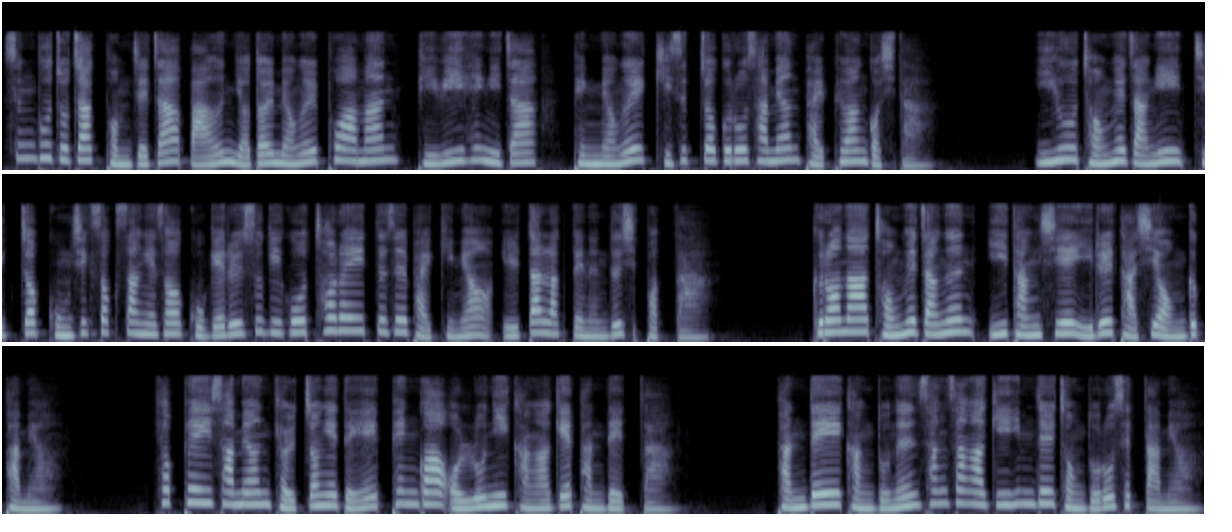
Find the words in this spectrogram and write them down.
승부조작 범죄자 48명을 포함한 비위 행위자 100명을 기습적으로 사면 발표한 것이다. 이후 정 회장이 직접 공식 석상에서 고개를 숙이고 철회의 뜻을 밝히며 일단락되는 듯 싶었다. 그러나 정 회장은 이 당시의 일을 다시 언급하며 협회의 사면 결정에 대해 팬과 언론이 강하게 반대했다. 반대의 강도는 상상하기 힘들 정도로 셌다며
